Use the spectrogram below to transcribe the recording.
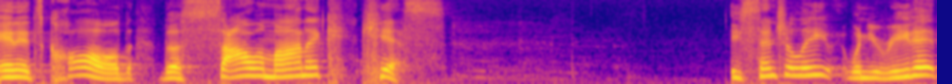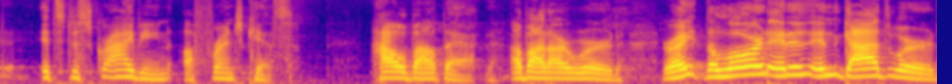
And it's called the Solomonic Kiss essentially, when you read it, it's describing a French kiss. How about that? About our word, right? The Lord, it is in God's word,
